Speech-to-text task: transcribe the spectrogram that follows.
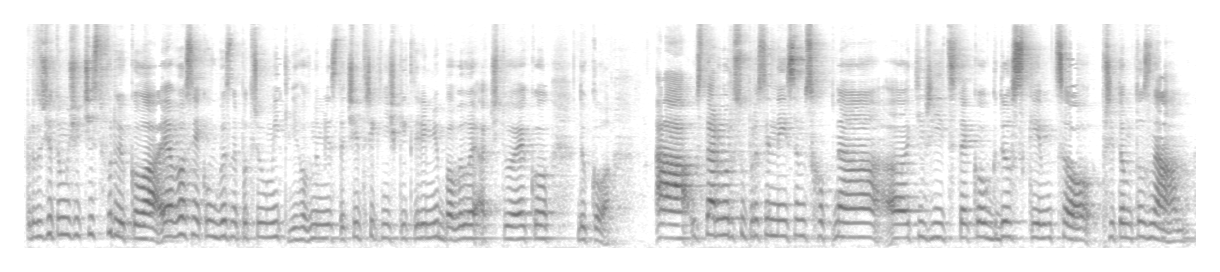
protože to můžu číst furt dokola. A já vlastně jako vůbec nepotřebuji mít knihovnu, mně stačí tři knížky, které mě bavily a čtu je jako dokola. A u Star Warsu prostě nejsem schopná uh, ti říct, jako kdo s kým, co, přitom to znám.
